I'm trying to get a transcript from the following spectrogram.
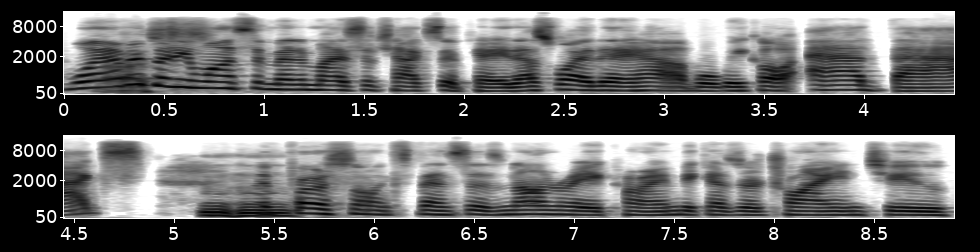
well, uh, everybody wants to minimize the tax they pay. That's why they have what we call add backs mm-hmm. and personal expenses, non-recurring, because they're trying to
